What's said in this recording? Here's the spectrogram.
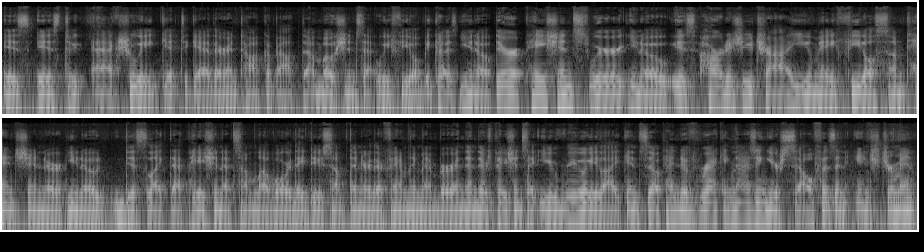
is is to actually get together and talk about the emotions that we feel because, you know, there are patients where, you know, as hard as you try, you may feel some tension or, you know, dislike that patient at some level or they do something or their family member member, and then there's patients that you really like. And so, kind of recognizing yourself as an instrument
